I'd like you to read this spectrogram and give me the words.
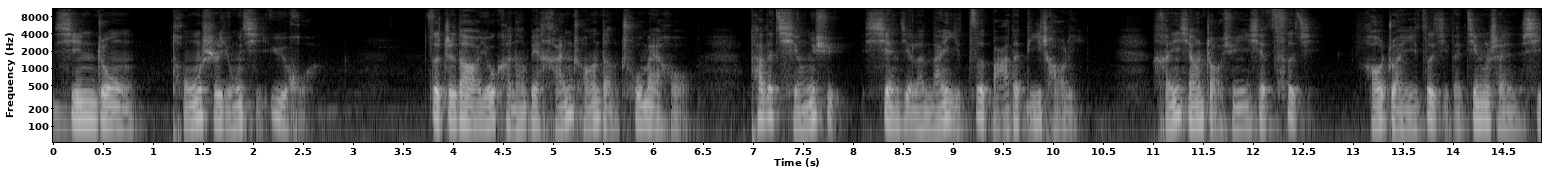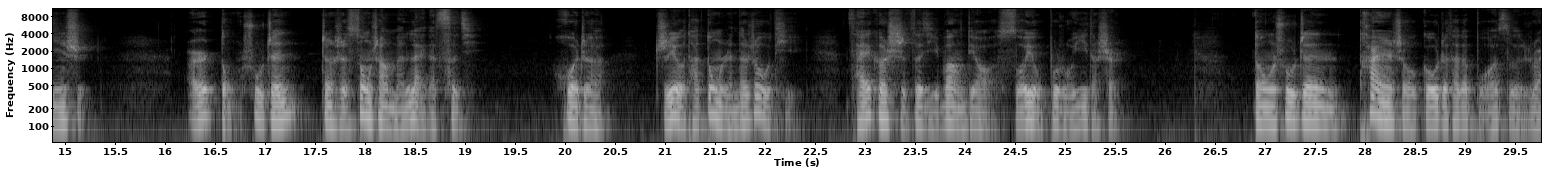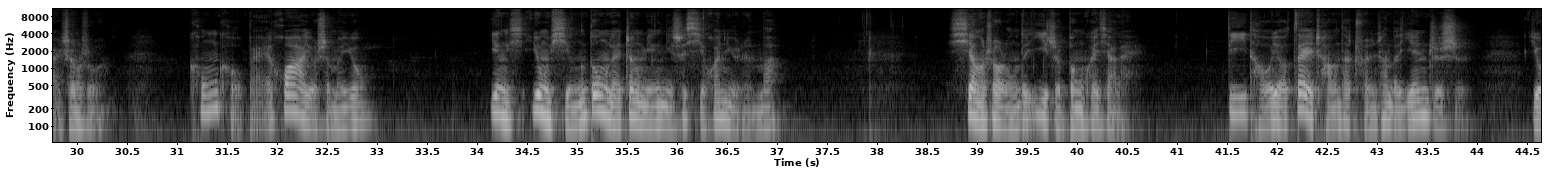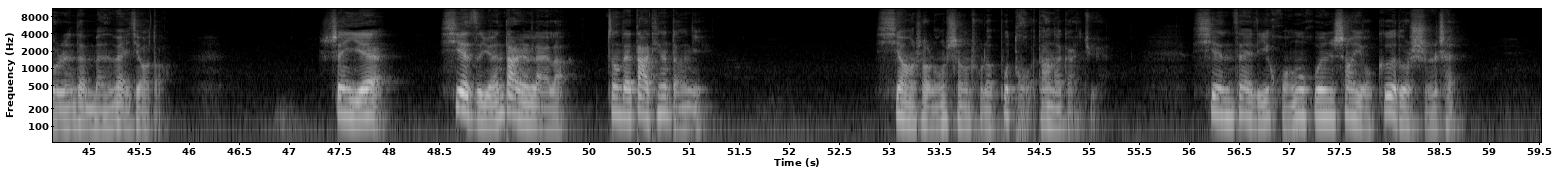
心中同时涌起欲火，自知道有可能被韩闯等出卖后，他的情绪。陷进了难以自拔的低潮里，很想找寻一些刺激，好转移自己的精神心事。而董树贞正是送上门来的刺激，或者只有他动人的肉体，才可使自己忘掉所有不如意的事儿。董树贞探手勾着他的脖子，软声说：“空口白话有什么用？用用行动来证明你是喜欢女人吧。”项少龙的意志崩溃下来，低头要再尝他唇上的胭脂时，有人在门外叫道：“沈爷，谢子元大人来了，正在大厅等你。”项少龙生出了不妥当的感觉，现在离黄昏尚有个多时辰，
